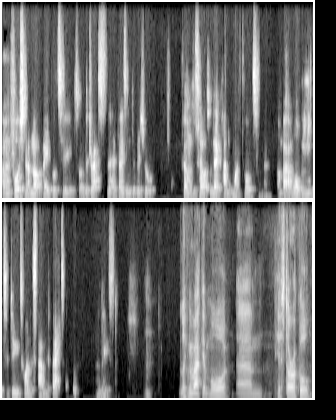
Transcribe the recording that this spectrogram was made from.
I'm unfortunate I'm not able to sort of address the, those individual films themselves, but they're kind of my thoughts about what we need to do to understand it better, at least. Looking back at more um, historical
